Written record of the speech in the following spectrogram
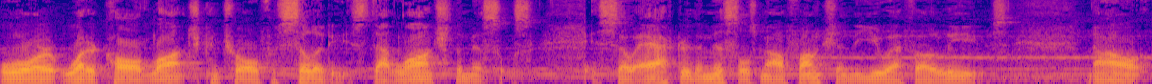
or what are called launch control facilities that launch the missiles. So after the missiles malfunction, the UFO leaves. Now,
